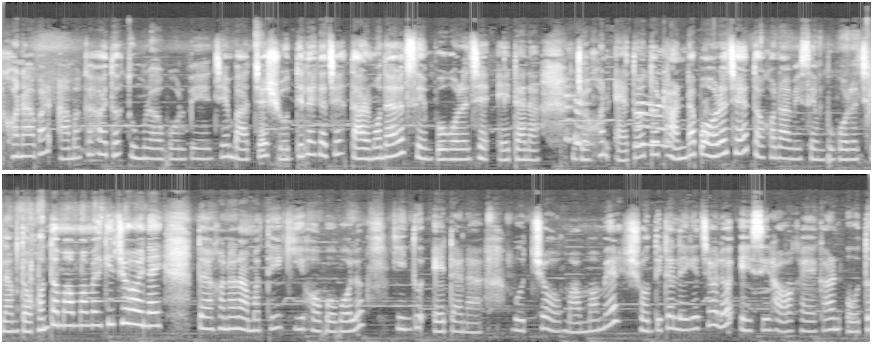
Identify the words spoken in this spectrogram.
এখন আবার আমাকে হয়তো তোমরাও বলবে যে বাচ্চার সর্দি লেগেছে, তার মধ্যে আর শ্যাম্পু করেছে। এটা না। যখন এত এত ঠান্ডা পড়েছে, তখন আমি শ্যাম্পু করেছিলাম। তখন তো মাম্মামের কিছু হয় নাই। তো এখন আর আমার থেকে কী হব বলো? কিন্তু এটা না। বুঝছ? মাম্মামের সর্দিটা লেগেছে হলো এসির হাওয়া খায়। কারণ ও তো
